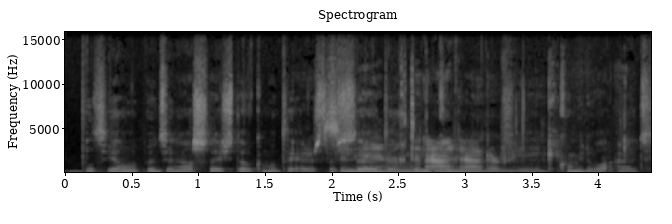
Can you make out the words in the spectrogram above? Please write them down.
bottielmo.nl slash documentaires. Dat Dus is een- eh, dan een je- aanrader, vind ik. Kom je er wel uit.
